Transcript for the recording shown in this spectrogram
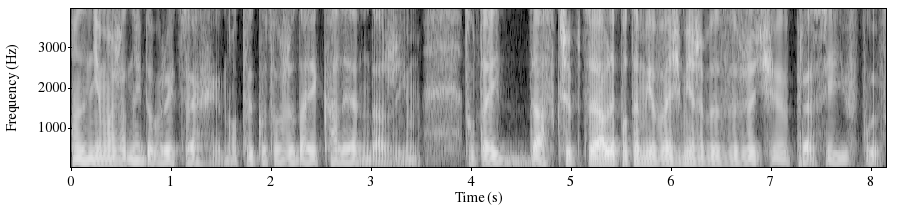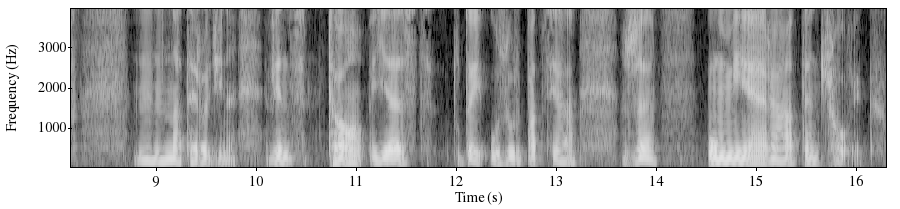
on nie ma żadnej dobrej cechy, no, tylko to, że daje kalendarz im. Tutaj da skrzypce, ale potem je weźmie, żeby wywrzeć presję i wpływ na tę rodzinę. Więc to jest tutaj uzurpacja, że umiera ten człowiek.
